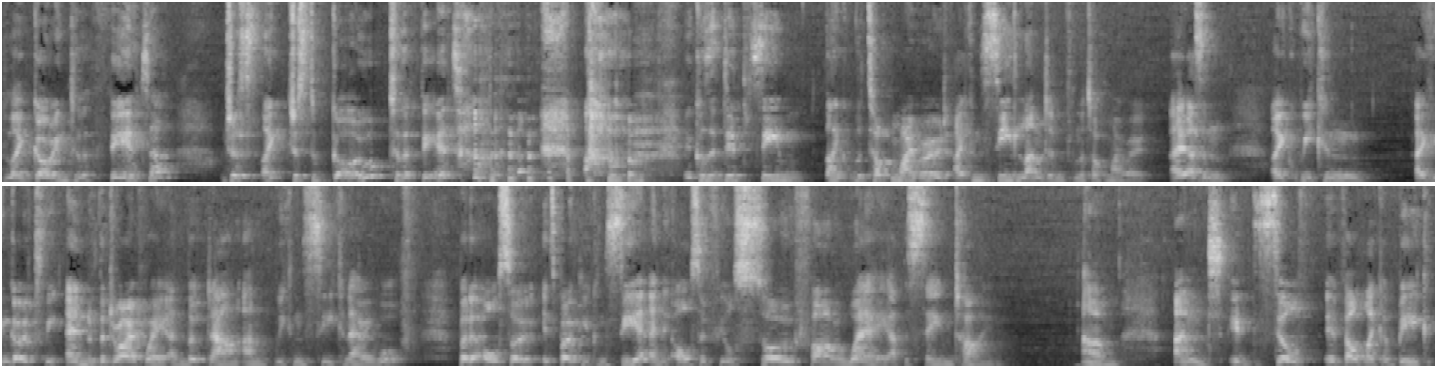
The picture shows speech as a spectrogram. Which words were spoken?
like going to the theatre, just like just to go to the theatre. um, because it did seem like the top of my road. I can see London from the top of my road. I, as in, like we can, I can go to the end of the driveway and look down, and we can see Canary Wharf but it also it's both you can see it and it also feels so far away at the same time um, and it still it felt like a big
